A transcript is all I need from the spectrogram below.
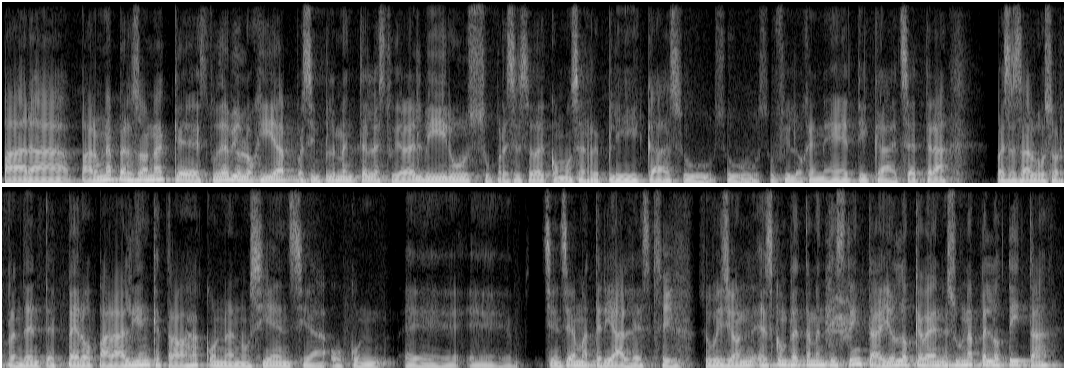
para, para una persona que estudia biología, pues simplemente el estudiar el virus, su proceso de cómo se replica, su, su, su filogenética, etcétera, pues es algo sorprendente. Pero para alguien que trabaja con nanociencia o con eh, eh, ciencia de materiales, Sí. su visión es completamente distinta. Ellos lo que ven es una pelotita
